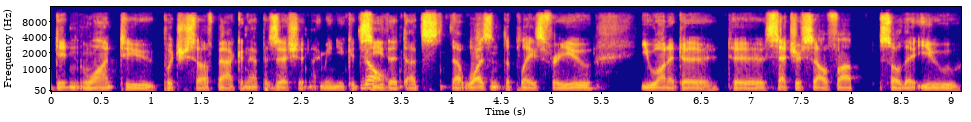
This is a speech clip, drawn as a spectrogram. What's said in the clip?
didn't want to put yourself back in that position. I mean, you could no. see that that's that wasn't the place for you you wanted to to set yourself up so that you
